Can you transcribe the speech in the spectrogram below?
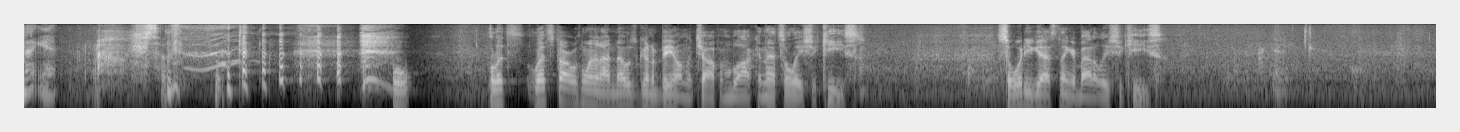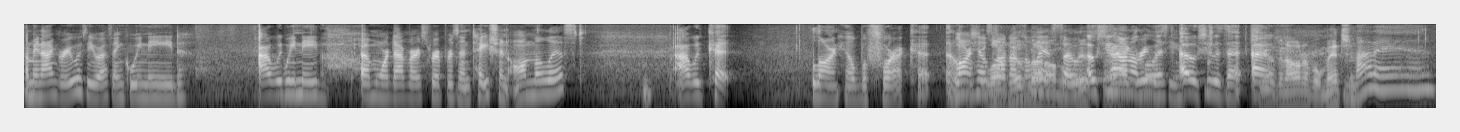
Not yet. Oh, You're so. Well, let's let's start with one that I know is going to be on the chopping block, and that's Alicia Keys. So what do you guys think about Alicia Keys? I mean, I agree with you. I think we need I would we need a more diverse representation on the list. I would cut Lauryn Hill before I cut. Alicia. Lauryn Hill's Lauryn not, Hill's on, the not list, on the so list, Oh, she's. I not on the list. Oh, she was a. She oh, was an honorable mention. my bad.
